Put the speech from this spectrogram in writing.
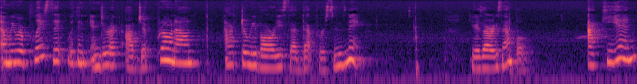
and we replace it with an indirect object pronoun after we've already said that person's name. Here's our example. ¿A quién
